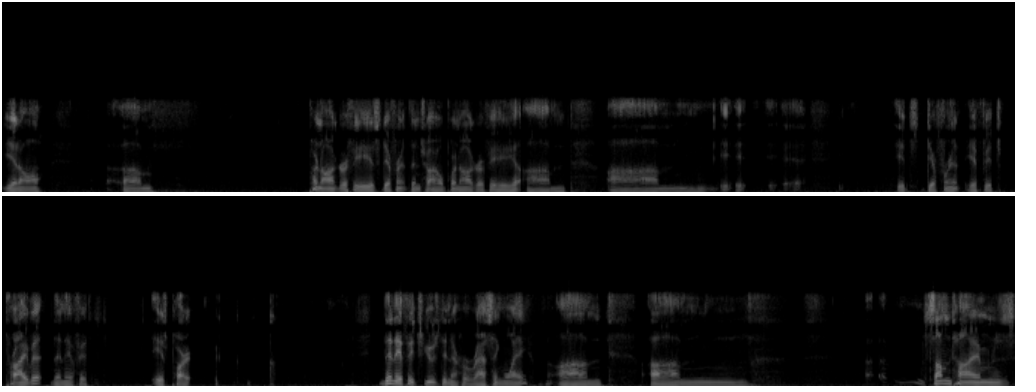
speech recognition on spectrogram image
you know, um, pornography is different than child pornography. Um, um, it, it, it's different if it's private than if it is part than if it's used in a harassing way. Um, um, sometimes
